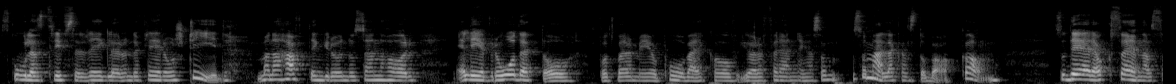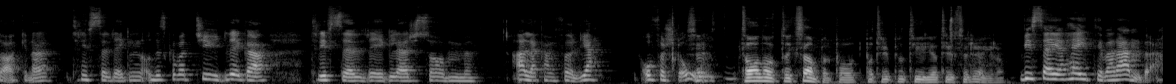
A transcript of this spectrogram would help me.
skolans trivselregler under flera års tid. Man har haft en grund och sen har elevrådet då fått vara med och påverka och göra förändringar som, som alla kan stå bakom. Så det är också en av sakerna, trivselreglerna. Och det ska vara tydliga trivselregler som alla kan följa och förstå. Så, ta något exempel på, på, på tydliga trivselregler. Vi säger hej till varandra.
